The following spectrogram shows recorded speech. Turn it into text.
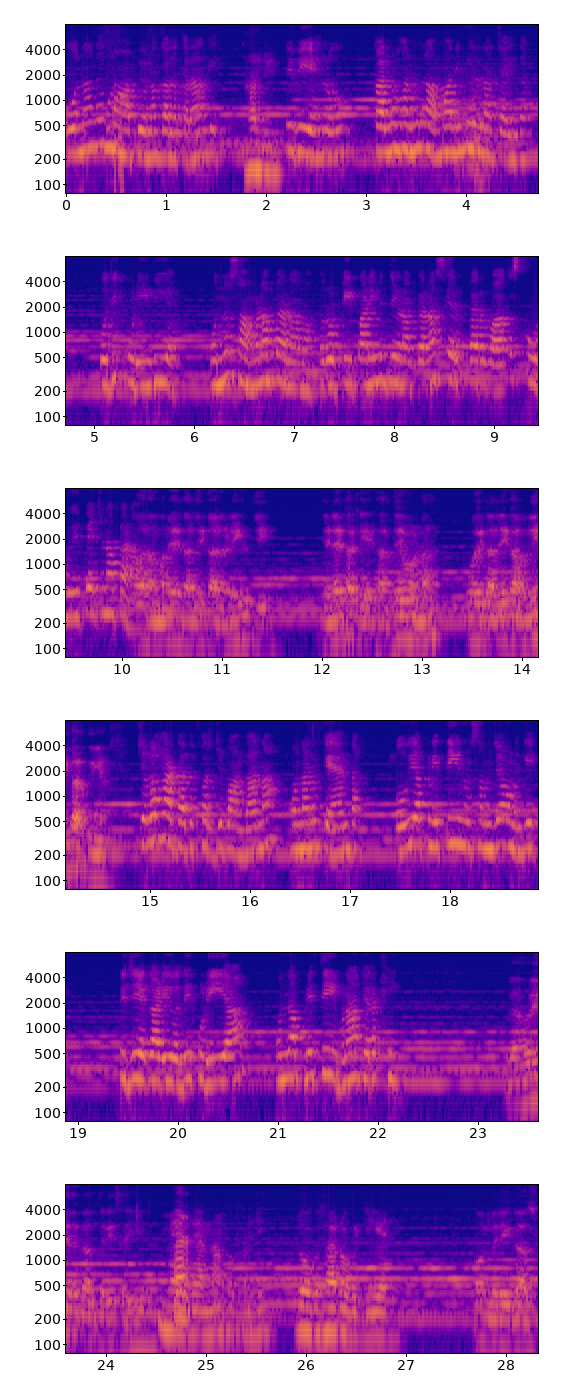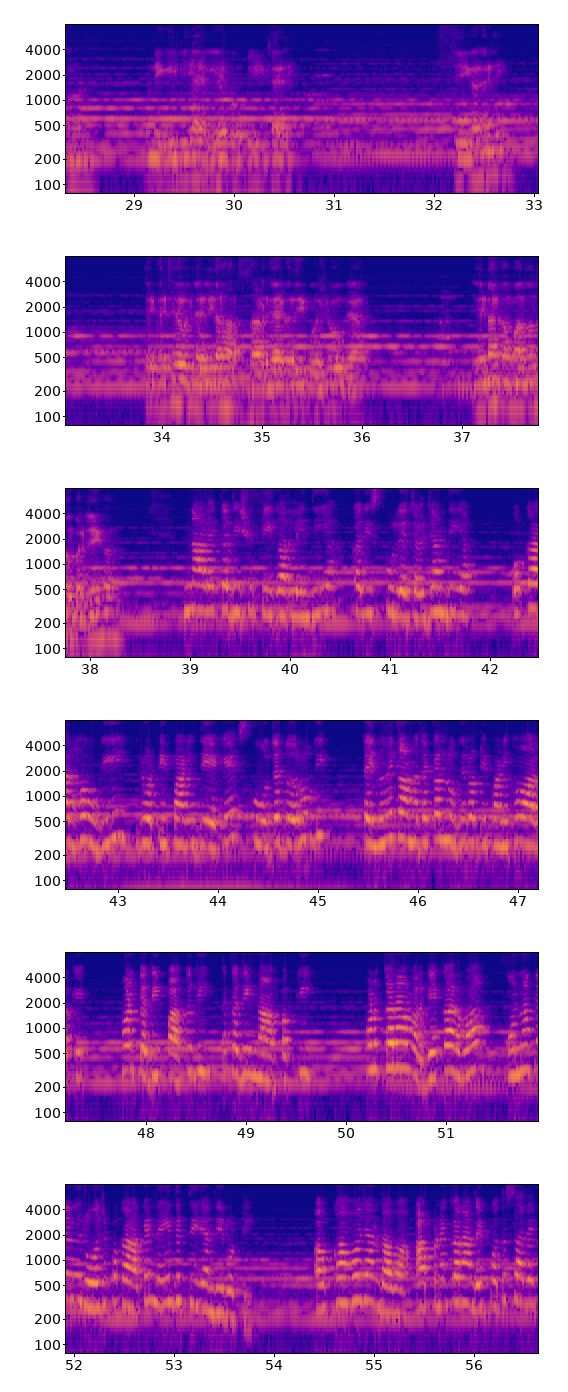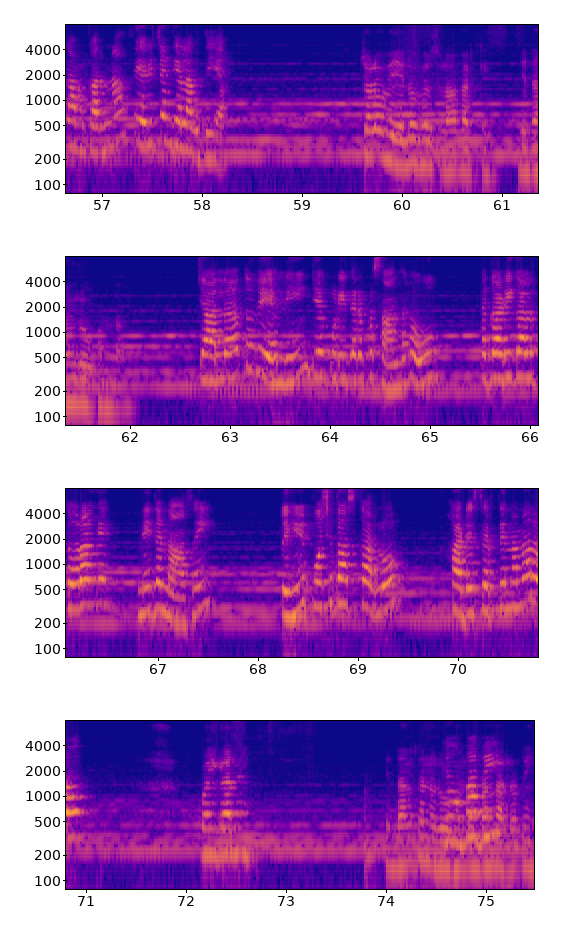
ਉਹਨਾਂ ਦੇ ਮਾਂ ਪਿਓ ਨਾਲ ਗੱਲ ਕਰਾਂਗੇ। ਹਾਂਜੀ। ਵੀ ਵੇਖ ਲਓ ਕੱਲ ਨੂੰ ਸਾਨੂੰ ਲਾਮਾ ਨਹੀਂ ਮਿਲਣਾ ਚਾਹੀਦਾ। ਉਹਦੀ ਕੁੜੀ ਵੀ ਆ ਉਹਨੂੰ ਸਾਹਮਣਾ ਪੈਣਾ ਵਾ ਰੋਟੀ ਪਾਣੀ ਵੀ ਦੇਣਾ ਪੈਣਾ ਸਿਰ ਪੈਰ ਵਾਹ ਕੇ ਸਕੂਲ ਵੀ ਭੇਜਣਾ ਪੈਣਾ। ਵਾ। ਅਮਰ ਇਦਾਂ ਦੀ ਗੱਲ ਨਹੀਂ ਹੁੰਦੀ। ਜਿਹਨੇ ਧੱਕੇ ਕਰਦੇ ਹੋਣ ਉਹ ਇਦਾਂ ਦੇ ਕੰਮ ਨਹੀਂ ਕਰਦੀਆਂ। ਚਲੋ ਸਾਡਾ ਤਾਂ ਫਰਜ਼ ਬਣਦਾ ਨਾ ਉਹਨਾਂ ਨੂੰ ਕਹਿਣ ਦਾ। ਉਹ ਵੀ ਆਪਣੀ ਧੀ ਨੂੰ ਸਮਝਾਉਣਗੇ। ਵੀ ਜੇ ਗਾੜੀ ਉਹਦੀ ਕੁੜੀ ਆ ਉਹਨੂੰ ਆਪਣੀ ਧੀ ਬਣਾ ਕੇ ਰੱਖੀ। ਵੇਖੋ ਇਹ ਤਾਂ ਗੱਲ ਤੇਰੀ ਸਹੀ ਹੈ ਮੈਂ ਪਰ- ਤੇ ਆਨਾ ਫੁੱਫੜ ਜੀ ਦੋ ਕੁ ਸਾਲ ਰੁਕ ਜੀ ਆ ਜੀ ਉਹ ਮੇਰੀ ਗੱਲ ਸੁਣ ਨਿੱਗੀ ਜੀ ਹੈਗੀ ਹੈ ਗੋਪੀ ਵਿਚਾਰੀ। ਠੀਕ ਹੈ ਕਿ ਨਹੀਂ? ਤੇ ਕਿੱਥੇ ਉਹ ਵਿਚਾਰੀ ਦਾ ਹੱਥ ਸੜ ਗਿਆ ਕਦੀ ਕੁਝ ਹੋ ਗਿਆ? ਇਹਨਾਂ ਕੰਮਾਂ ਤੋਂ ਤਾਂ ਬਚੇਗਾ। ਨਾਲੇ ਕਦੀ ਛੁੱਟੀ ਕਰ ਲੈਂਦੀ ਆ ਕਦੀ ਸਕੂਲੇ ਚਲ ਜਾਂਦੀ ਆ। ਉਹ ਘਰ ਹੋਊਗੀ ਰੋਟੀ ਪਾਣੀ ਦੇ ਕੇ ਸਕੂਲ ਤੇ ਦੋਰੂਗੀ ਤੈਨੂੰ ਵੀ ਕੰਮ ਤੇ ਘੱਲੂਗੀ ਰੋਟੀ ਪਾਣੀ ਖਵਾਲ ਕੇ। ਹੁਣ ਕਦੀ ਪੱਕ ਗਈ ਤੇ ਕਦੀ ਨਾ ਪੱਕੀ। ਹੁਣ ਘਰਾਂ ਵਰਗੇ ਘਰ ਵਾ ਉਹਨਾਂ ਕੋਲ ਵੀ ਰੋਜ਼ ਪਕਾ ਕੇ ਨਹੀਂ ਦਿੱਤੀ ਜਾਂਦੀ ਰੋਟੀ। ਔਖਾ ਹੋ ਜਾਂਦਾ ਵਾ ਆਪਣੇ ਘਰਾਂ ਦੇ ਪੁੱਤ ਸਾਰੇ ਕੰਮ ਕਰਨਾ ਫੇਰ ਹੀ ਚੰਗੇ ਲੱਗਦੇ ਆ। ਚਲੋ ਵੇਖ ਲਓ ਫਿਰ ਸਲਾਹ ਕਰਕੇ ਜਿੱਦਾਂ ਵੀ ਰੋਕ ਹੁੰਦਾ। ਚੱਲ ਤੂੰ ਵੇਖ ਲਈ ਜੇ ਕੁੜੀ ਤੇਰੇ ਪਸੰਦ ਹੋਊ ਤਾਂ ਗਾੜੀ ਗੱਲ ਤੋਰਾਂਗੇ ਨਹੀਂ ਤਾਂ ਨਾ ਸਹੀ। ਤੁਸੀਂ ਵੀ ਪੁੱਛ ਦੱਸ ਕਰ ਲੋ ਸਾਡੇ ਸਿਰ ਤੇ ਨਾ ਨਾ ਰਹੋ ਕੋਈ ਗੱਲ ਨਹੀਂ ਜਿੱਦਾਂ ਵੀ ਤੁਹਾਨੂੰ ਰੋਕ ਕਿਉਂ ਹੁੰਦਾ ਭਾਬੀ? ਉਦਾਂ ਕਰ ਲਓ ਤੁਸੀਂ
